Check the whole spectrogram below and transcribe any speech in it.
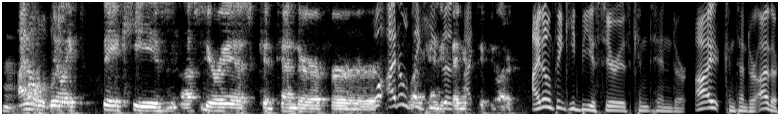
I don't really think he's a serious contender for. Well, I don't like, think he's a- anything in I- particular. I don't think he'd be a serious contender. I contender either.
